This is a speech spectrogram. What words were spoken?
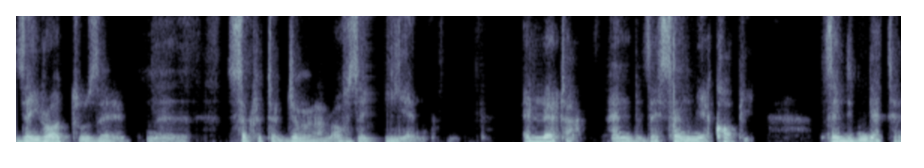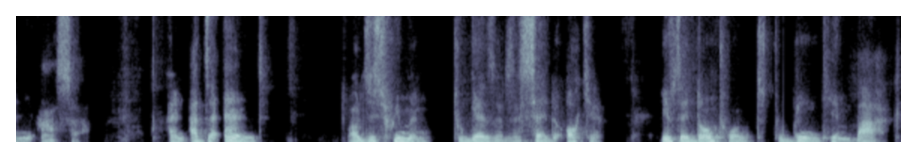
They wrote to the uh, Secretary General of the UN a letter, and they sent me a copy. They didn't get any answer. And at the end, all these women together, they said, okay, if they don't want to bring him back,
